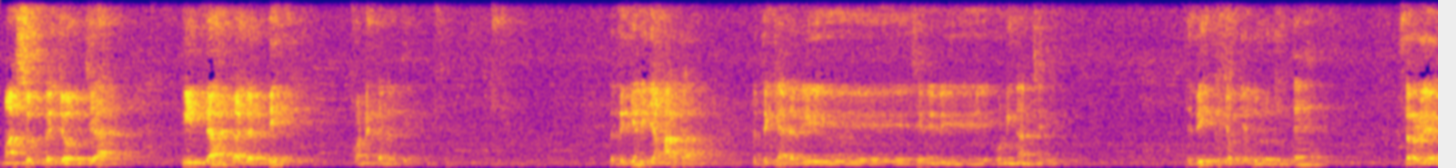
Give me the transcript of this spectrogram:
masuk ke Jogja pindah ke detik connect ke detik. Detiknya di Jakarta detiknya ada di sini di kuningan sini jadi ke Jogja dulu kita. Seru ya?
